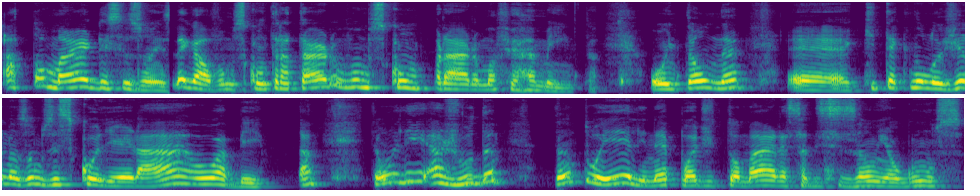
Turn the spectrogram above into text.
a tomar decisões. Legal, vamos contratar ou vamos comprar uma ferramenta? Ou então, né, é, que tecnologia nós vamos escolher, a A ou a B? Tá? Então ele ajuda, tanto ele né, pode tomar essa decisão em alguns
